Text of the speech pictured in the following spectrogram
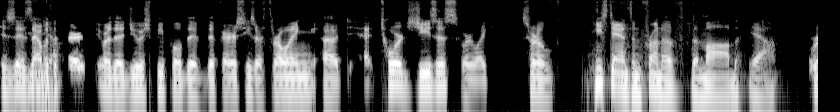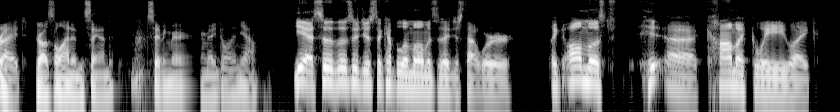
Is is that what Yeah. the Pharisees, or the Jewish people, the, the Pharisees, are throwing uh, towards Jesus, or like sort of He stands in front of the mob. Yeah. right? Draws the line in the sand, saving Mary Magdalene. Yeah. Yeah. So those are just a couple of moments that I just thought were like almost uh, comically like,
